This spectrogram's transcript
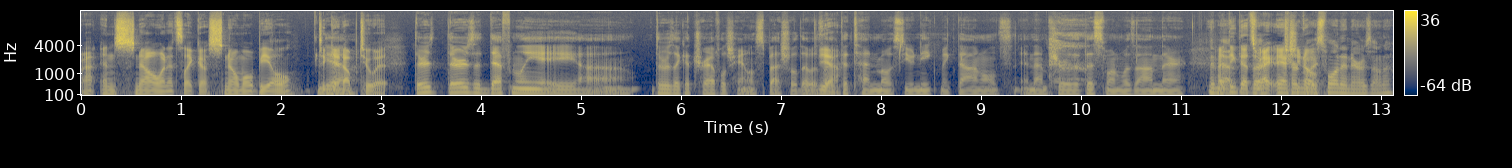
uh, in snow and it's like a snowmobile to get up to it. There's there's a definitely a uh, there was like a Travel Channel special that was Yeah. like the ten most unique McDonald's, and I'm sure that this one was on there. And I think that's that right. Actually, no. turquoise one in Arizona.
